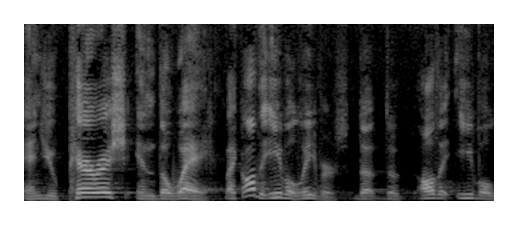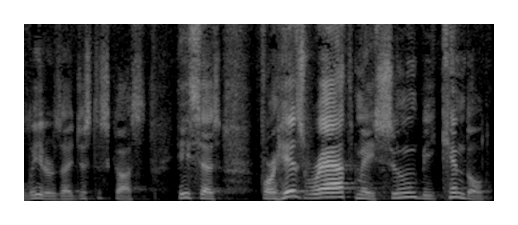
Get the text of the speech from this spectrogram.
and you perish in the way. Like all the evil leaders, the, the, all the evil leaders I just discussed. He says, For his wrath may soon be kindled.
